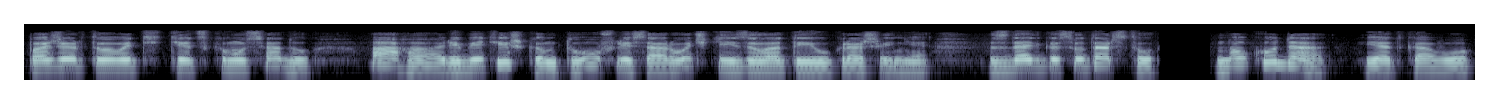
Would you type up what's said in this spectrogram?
Пожертвовать детскому саду? Ага, ребятишкам туфли, сорочки и золотые украшения. Сдать государству? Но куда и от кого?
